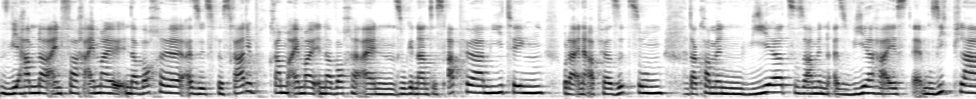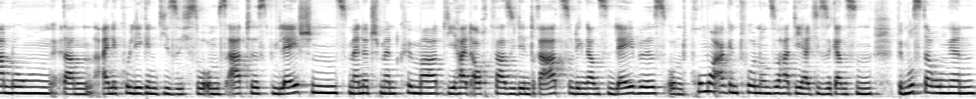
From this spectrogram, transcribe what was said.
Wir haben da einfach einmal in der Woche, also jetzt fürs Radioprogramm, einmal in der Woche ein sogenanntes Abhörmeeting oder eine Abhörsitzung. Da kommen wir zusammen, also wir heißt äh, Musikplanung, dann eine Kollegin, die sich so ums Artist Relations Management kümmert, die halt auch quasi den Draht zu den ganzen Labels und Promoagenturen und so hat, die halt diese ganzen Bemusterungen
